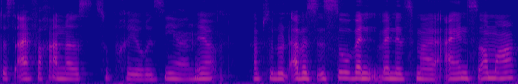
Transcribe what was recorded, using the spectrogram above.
das einfach anders zu priorisieren. Ja, absolut. Aber es ist so, wenn, wenn jetzt mal ein Sommer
